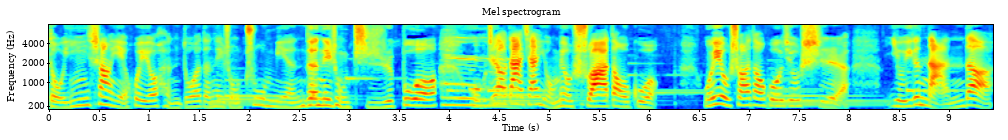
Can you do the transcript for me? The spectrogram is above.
抖音上也会有很多的那种助眠的那种直播，我不知道大家有没有刷到过。我有刷到过，就是有一个男的，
